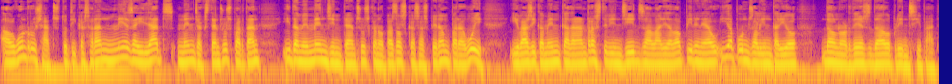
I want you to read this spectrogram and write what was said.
alguns ruixats, tot i que seran més aïllats, menys extensos, per tant, i també menys intensos que no pas els que s'esperen per avui, i bàsicament quedaran restringits a l'àrea del Pirineu i a punts a l'interior del nord-est del Principat.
